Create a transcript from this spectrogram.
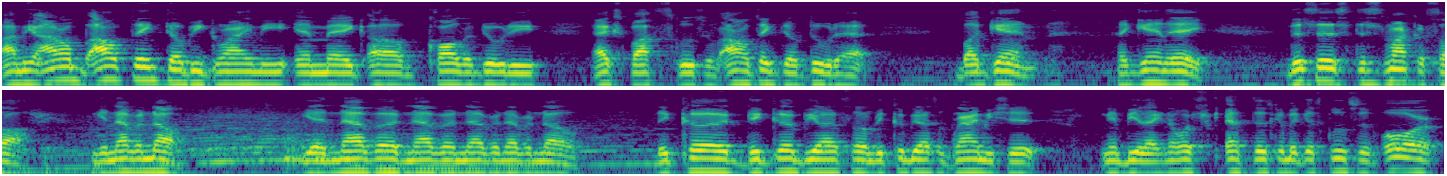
I mean, I don't, I don't think they'll be grimy and make uh, Call of Duty Xbox exclusive. I don't think they'll do that. But again, again, hey, this is this is Microsoft. You never know. You never, never, never, never know. They could, they could be on some, they could be on some grimy shit and be like, no, if this can make exclusive, or,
